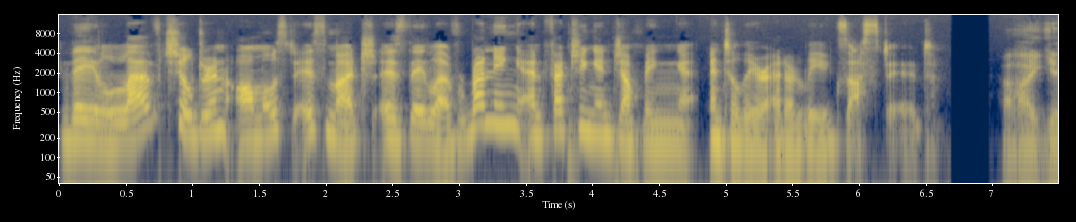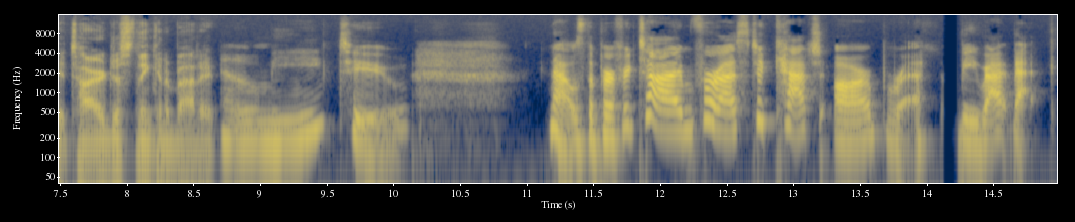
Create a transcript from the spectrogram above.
They love children almost as much as they love running and fetching and jumping until they are utterly exhausted. I get tired just thinking about it. Oh, me too. Now's the perfect time for us to catch our breath. Be right back.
